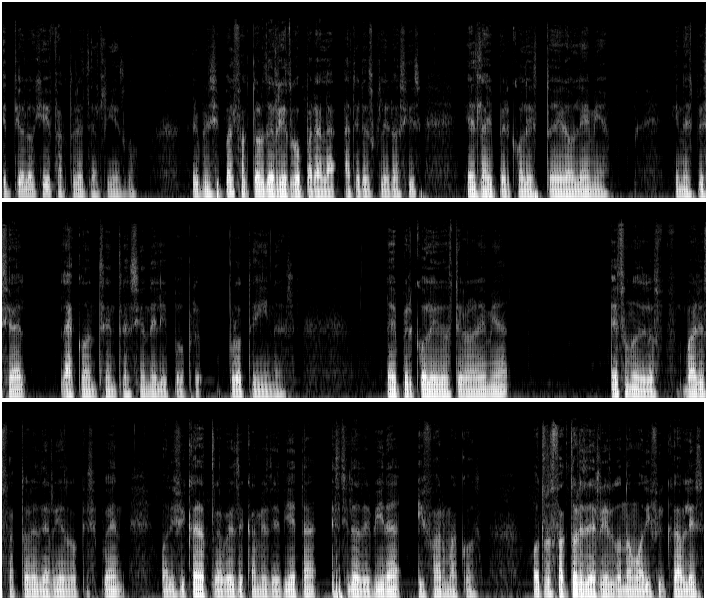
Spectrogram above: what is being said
Etiología y factores de riesgo. El principal factor de riesgo para la aterosclerosis es la hipercolesterolemia, en especial la concentración de lipoproteínas. La hipercolesterolemia es uno de los varios factores de riesgo que se pueden modificar a través de cambios de dieta, estilo de vida y fármacos. Otros factores de riesgo no modificables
